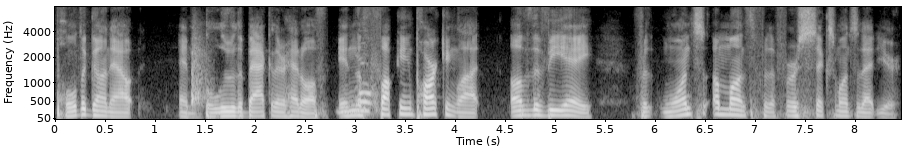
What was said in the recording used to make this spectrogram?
pulled a gun out and blew the back of their head off in the fucking parking lot of the va for once a month for the first six months of that year.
